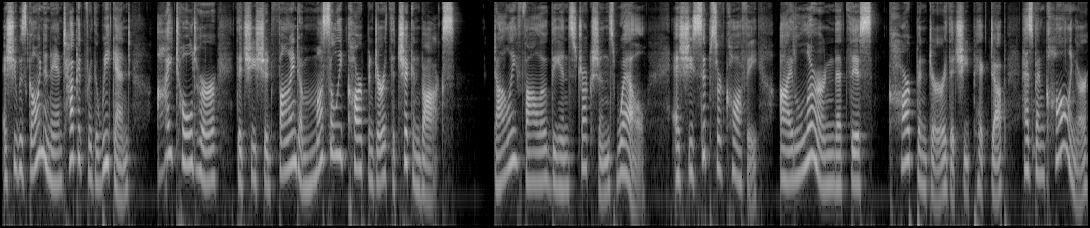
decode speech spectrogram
As she was going to Nantucket for the weekend, I told her that she should find a muscly carpenter at the chicken box. Dolly followed the instructions well. As she sips her coffee, I learn that this carpenter that she picked up has been calling her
